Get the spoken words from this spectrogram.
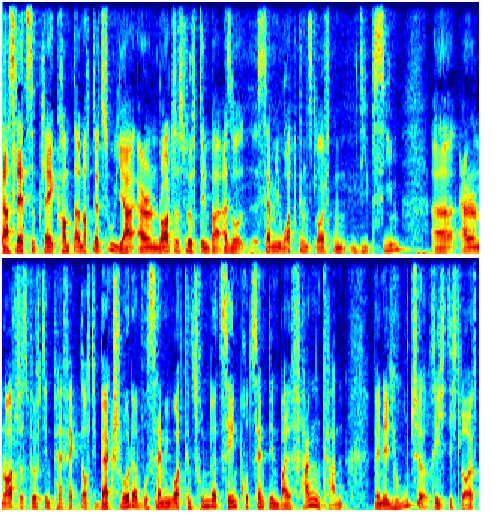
das letzte Play kommt dann noch dazu. Ja, Aaron Rodgers wirft den Ball, also Sammy Watkins läuft ein Deep Seam. Äh, Aaron Rodgers wirft ihn perfekt auf die Back Shoulder, wo Sammy Watkins 110% den Ball fangen kann, wenn er die Route richtig läuft.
